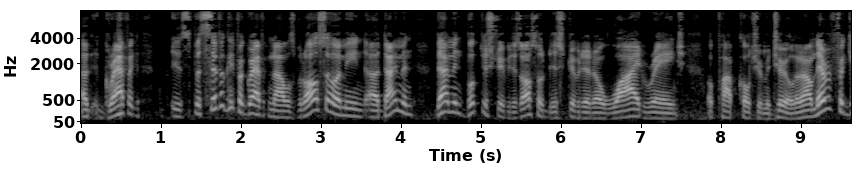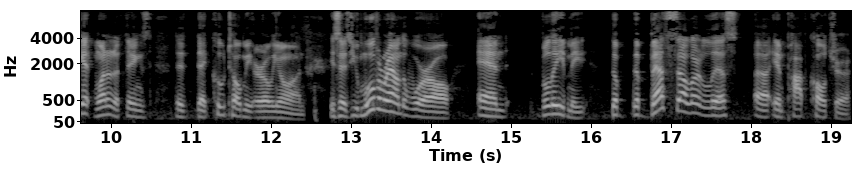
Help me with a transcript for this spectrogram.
Uh, graphic, specifically for graphic novels, but also, I mean, uh, Diamond Diamond Book Distributors also distributed a wide range of pop culture material. And I'll never forget one of the things that, that Ku told me early on. He says, "You move around the world, and believe me, the the bestseller list uh, in pop culture."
